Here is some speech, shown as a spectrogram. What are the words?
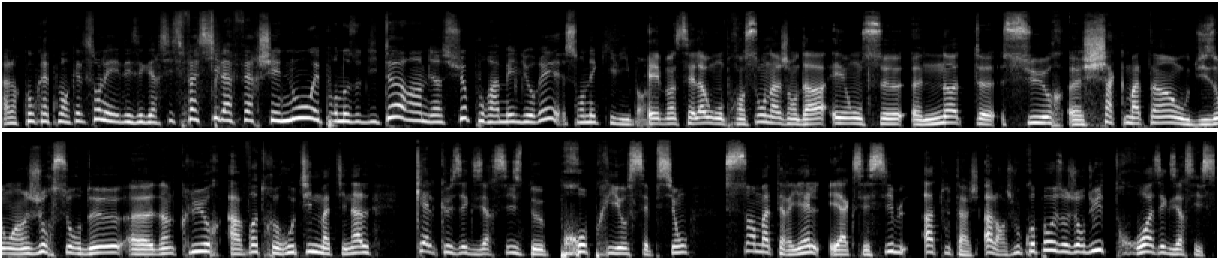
Alors concrètement, quels sont les, les exercices faciles à faire chez nous et pour nos auditeurs, hein, bien sûr, pour améliorer son équilibre? Et ben c'est là où on prend son agenda et on se euh, note sur euh, chaque matin ou disons un jour sur deux d'inclure à votre routine matinale quelques exercices de proprioception sans matériel et accessibles à tout âge. Alors je vous propose aujourd'hui trois exercices.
